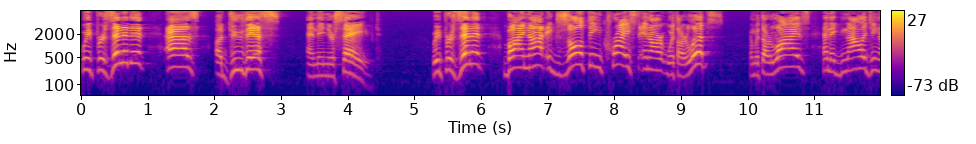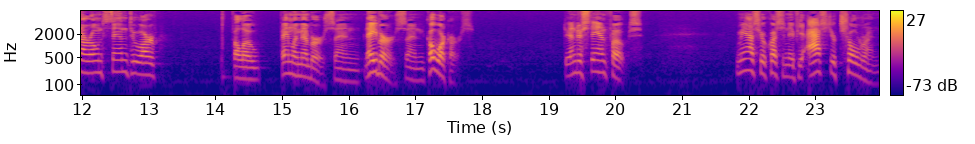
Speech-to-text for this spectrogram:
we presented it as a do this and then you're saved. We present it by not exalting Christ in our, with our lips and with our lives and acknowledging our own sin to our fellow family members and neighbors and coworkers. Do you understand, folks? Let me ask you a question. If you asked your children,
